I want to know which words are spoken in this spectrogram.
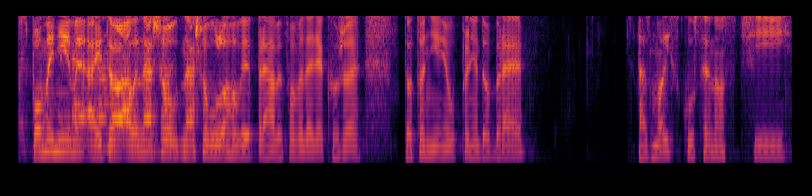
spomenieme aj to, ale našou, našou úlohou je práve povedať, ako, že toto nie je úplne dobré. A z mojich skúseností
